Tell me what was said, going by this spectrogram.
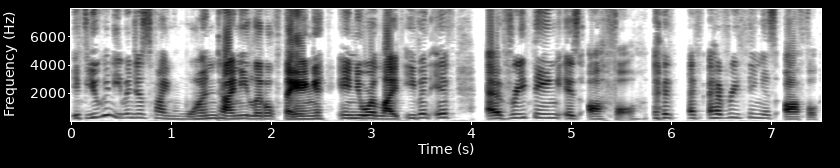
If you can even just find one tiny little thing in your life, even if everything is awful, if everything is awful,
